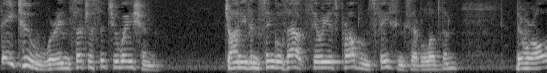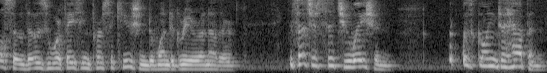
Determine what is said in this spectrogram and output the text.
they too were in such a situation. John even singles out serious problems facing several of them. There were also those who were facing persecution to one degree or another. In such a situation, what was going to happen?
